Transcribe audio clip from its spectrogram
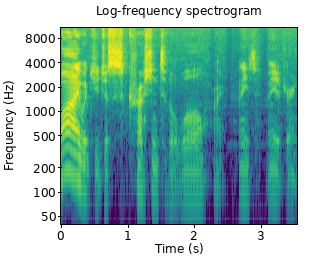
Why would you just crash into the wall? Right, I need, I need a drink.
